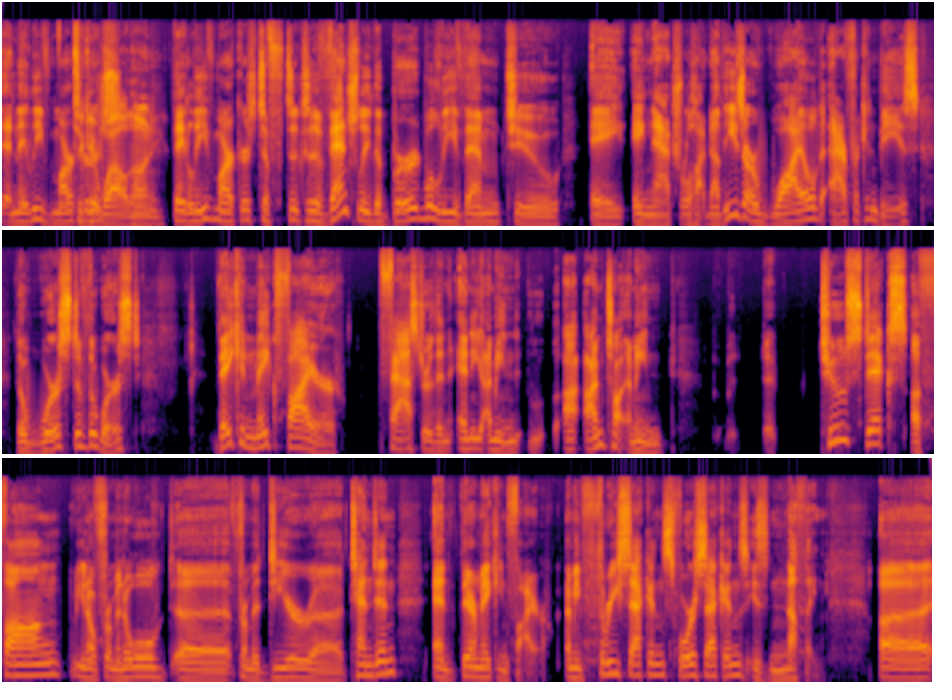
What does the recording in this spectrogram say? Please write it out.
and they leave markers to get wild honey. They leave markers to because eventually the bird will leave them to a a natural hive. Now these are wild African bees, the worst of the worst they can make fire faster than any. I mean, I, I'm talking. I mean, two sticks, a thong, you know, from an old uh, from a deer uh, tendon, and they're making fire. I mean, three seconds, four seconds is nothing. Uh,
